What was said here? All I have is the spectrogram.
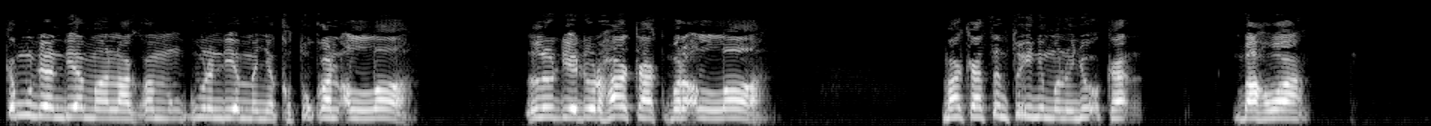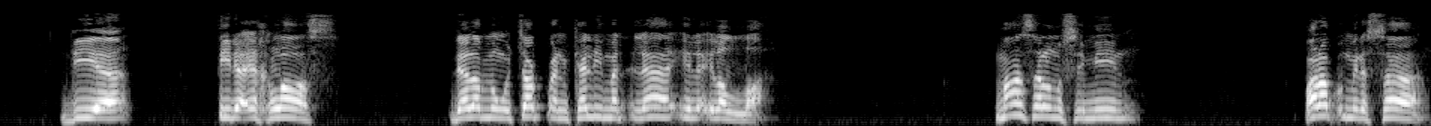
kemudian dia melakukan kemudian dia menyekutukan Allah lalu dia durhaka kepada Allah maka tentu ini menunjukkan bahwa dia tidak ikhlas dalam mengucapkan kalimat la ilaha illallah. Masal muslimin, para pemirsa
